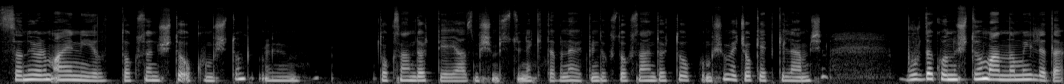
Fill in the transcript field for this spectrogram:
sanıyorum aynı yıl 93'te okumuştum. Ee, 94 diye yazmışım üstüne kitabın. Evet 1994'te okumuşum ve çok etkilenmişim. Burada konuştuğum anlamıyla da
